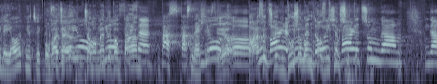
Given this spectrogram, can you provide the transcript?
i lejohet një cikë. Po varet që jo, jo, jo, momenti jo, për paran... Pas, pas ndeshjes. Jo, jo, pasi të shkojnë në dush, unë mendoj që varet shumë nga, nga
